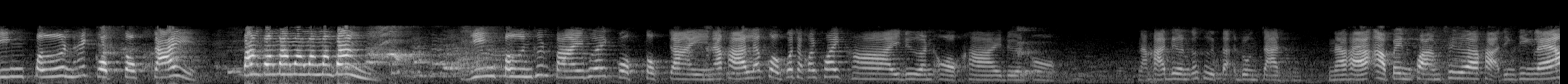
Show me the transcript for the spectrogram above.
ยิงปืนให้กบตกใจ ปังปังปังปังปังปังปังยิงปืนขึ้นไปเพื่อให้กบตกใจนะคะ แล้วกบก็จะค่อยๆคายเดือนออกคายเดือนออกนะคะ เดือนก็คือดวงจันทร์นะคะอะเป็นความเชื่อค่ะ จริง ๆแล้ว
